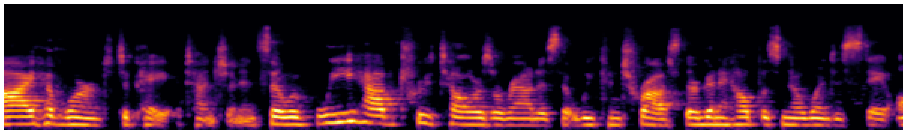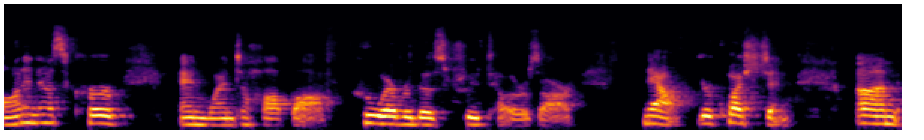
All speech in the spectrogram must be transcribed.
I have learned to pay attention. And so, if we have truth tellers around us that we can trust, they're going to help us know when to stay on an S curve and when to hop off, whoever those truth tellers are. Now, your question um,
